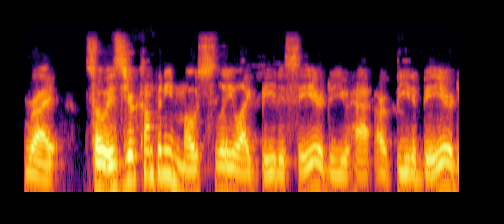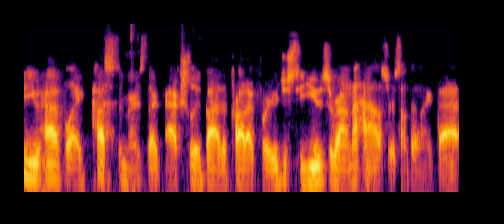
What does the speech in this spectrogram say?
Right. So is your company mostly like B2C or do you have or B2B or do you have like customers that actually buy the product for you just to use around the house or something like that?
